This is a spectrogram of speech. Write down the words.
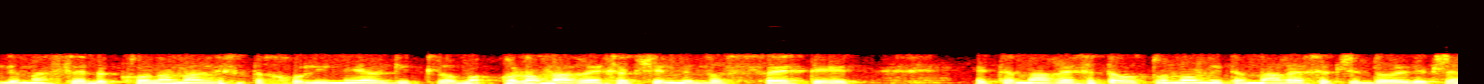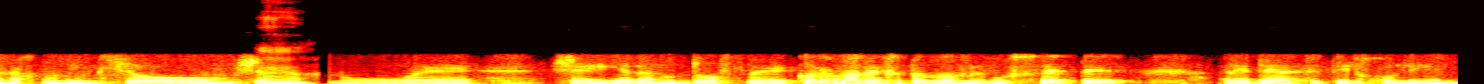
למעשה בכל המערכת החולינרגית, לא, כל המערכת שמווסתת את המערכת האוטונומית, המערכת שדואגת שאנחנו ננשום, שאנחנו, mm. שיהיה לנו דופק, כל המערכת הזו מבוסתת על ידי אציטיל חולין.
